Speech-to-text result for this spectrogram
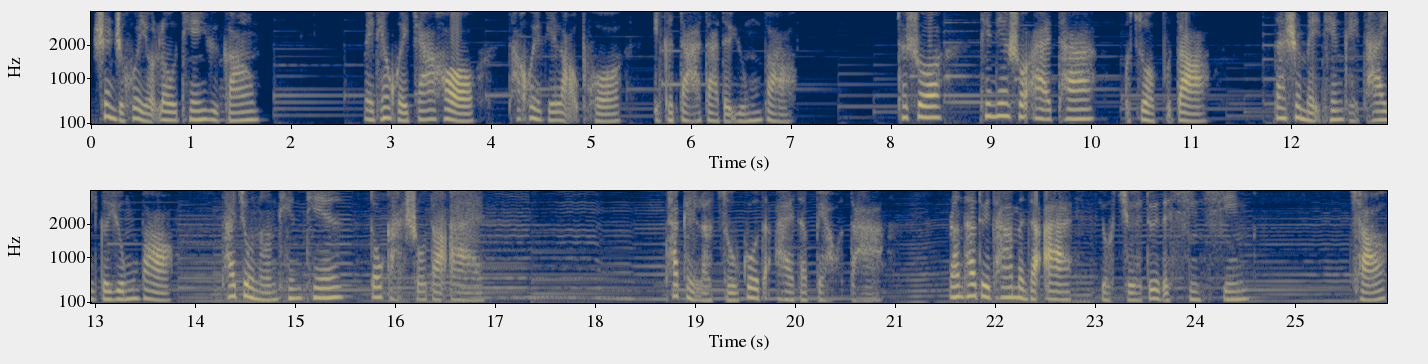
甚至会有露天浴缸。每天回家后，他会给老婆一个大大的拥抱。他说：“天天说爱他，我做不到，但是每天给他一个拥抱，他就能天天都感受到爱。”他给了足够的爱的表达，让他对他们的爱有绝对的信心。瞧，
